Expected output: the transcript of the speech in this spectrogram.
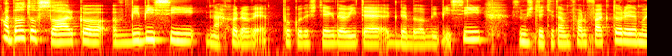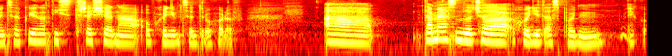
A bylo to solárko v BBC na Chodově, pokud ještě někdo víte, kde bylo BBC. Myslím, že teď je tam Fun Factory nebo něco takového na té střeše na obchodním centru Chodov. A tam já jsem začala chodit aspoň jako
